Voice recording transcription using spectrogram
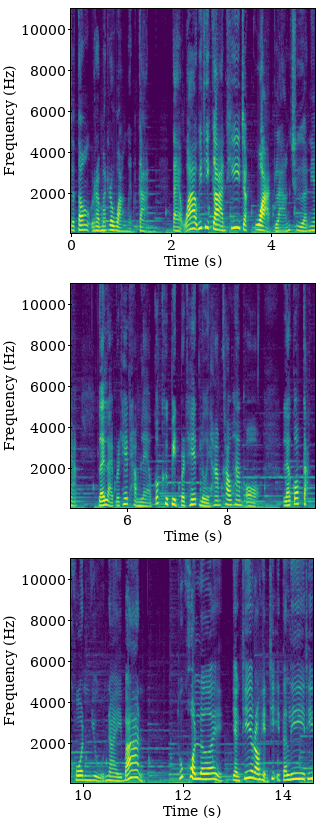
จะต้องระมัดระวังเหมือนกัน แต่ว่าวิธีการที่จะกวาดล้างเชื้อเนี่ยหลาย ๆ ประเทศทำแล้วก็คือปิดประเทศเลยห้ามเข้าห้ามออก แล้วก็กักคนอยู่ในบ้าน ทุกคนเลย อย่างที่เราเห็นที่อิตาลีที่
